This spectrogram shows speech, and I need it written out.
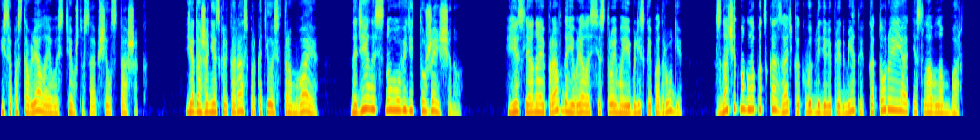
и сопоставляла его с тем, что сообщил Сташек. Я даже несколько раз прокатилась в трамвае, надеялась снова увидеть ту женщину. Если она и правда являлась сестрой моей близкой подруги, Значит, могла подсказать, как выглядели предметы, которые я отнесла в ломбард.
